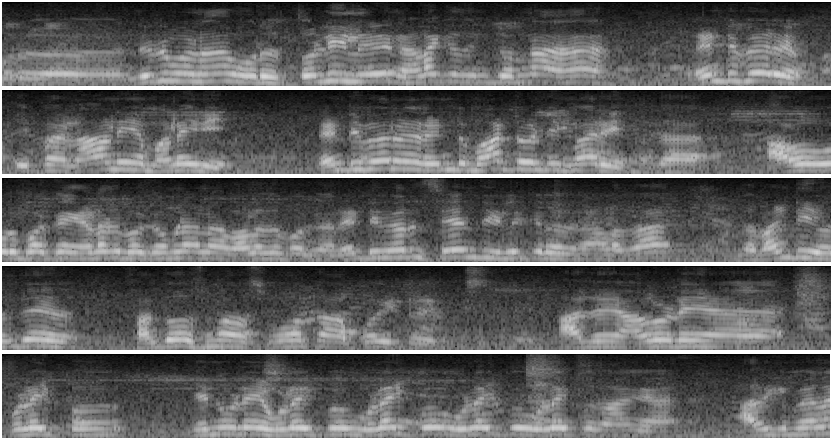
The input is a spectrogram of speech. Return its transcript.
ஒரு நிறுவனம் ஒரு தொழில் நடக்குதுன்னு சொன்னால் ரெண்டு பேர் இப்போ நானே என் மனைவி ரெண்டு பேரும் ரெண்டு மாட்டு வண்டி மாதிரி அந்த அவ ஒரு பக்கம் இடது பக்கம்னா நான் வலது பக்கம் ரெண்டு பேரும் சேர்ந்து இழுக்கிறதுனால தான் இந்த வண்டி வந்து சந்தோஷமாக ஸ்மூத்தாக போயிட்டுருக்கு அது அவருடைய உழைப்பு என்னுடைய உழைப்பு உழைப்பு உழைப்பு உழைப்பு தாங்க. அதுக்கு மேலே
